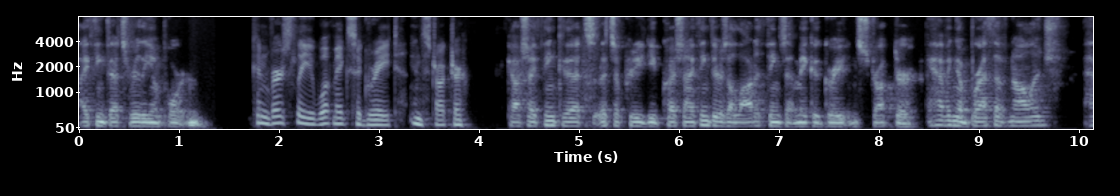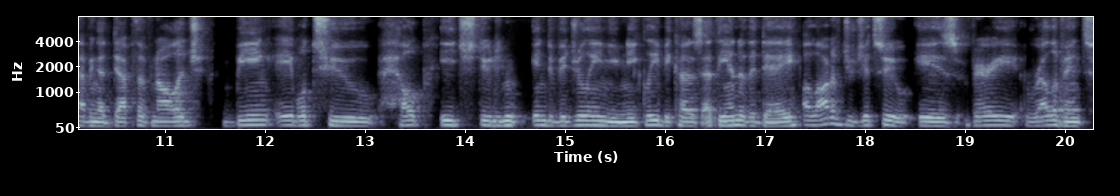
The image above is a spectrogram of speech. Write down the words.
I think that's really important. Conversely, what makes a great instructor? Gosh, I think that's that's a pretty deep question. I think there's a lot of things that make a great instructor. Having a breadth of knowledge, having a depth of knowledge, being able to help each student individually and uniquely because at the end of the day a lot of jujitsu is very relevant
